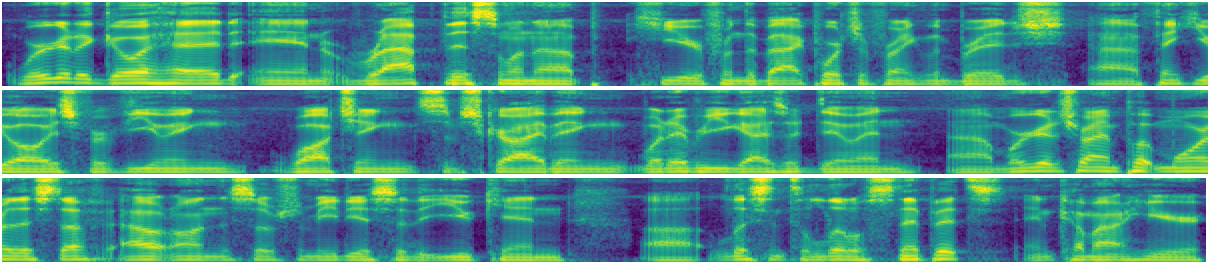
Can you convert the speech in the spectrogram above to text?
we're going to go ahead and wrap this one up here from the back porch of Franklin Bridge. Uh, thank you always for viewing, watching, subscribing, whatever you guys are doing. Um, we're going to try and put more of this stuff out on the social media so that you can uh, listen to little snippets and come out here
